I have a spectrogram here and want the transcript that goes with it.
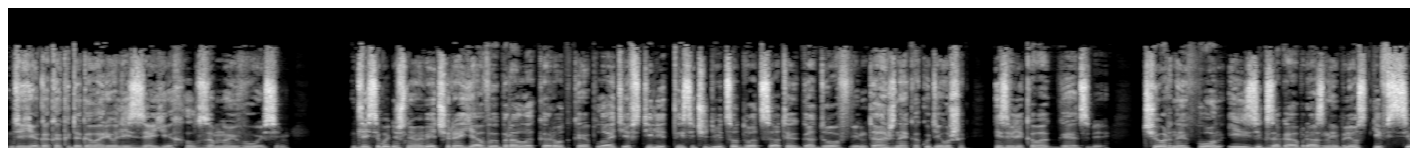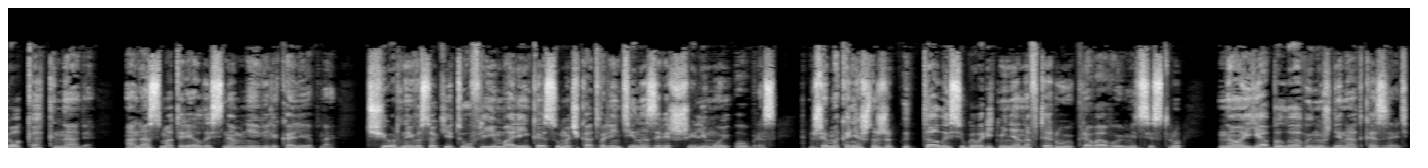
Диего, как и договаривались, заехал за мной в восемь. Для сегодняшнего вечера я выбрала короткое платье в стиле 1920-х годов, винтажное, как у девушек из Великого Гэтсби. Черный фон и зигзагообразные блестки – все как надо. Она смотрелась на мне великолепно. Черные высокие туфли и маленькая сумочка от Валентина завершили мой образ. Джема, конечно же, пыталась уговорить меня на вторую кровавую медсестру, но я была вынуждена отказать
